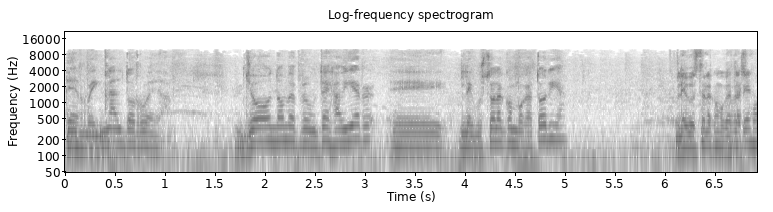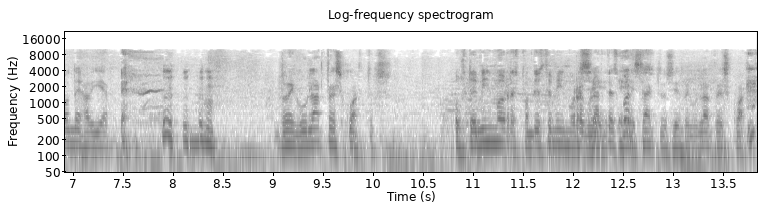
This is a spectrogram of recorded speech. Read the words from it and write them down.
de Reinaldo Rueda? Yo no me pregunté, Javier, eh, ¿le gustó la convocatoria? ¿Le gustó la convocatoria? Responde, Javier. regular tres cuartos. Usted mismo responde usted mismo regular Sí, tres cuartos. Exacto, sí, regular tres cuartos.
